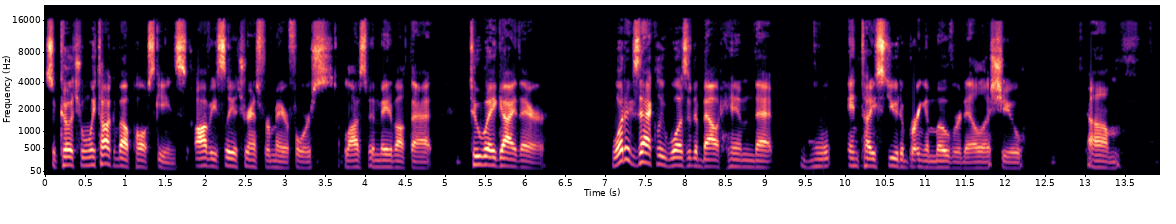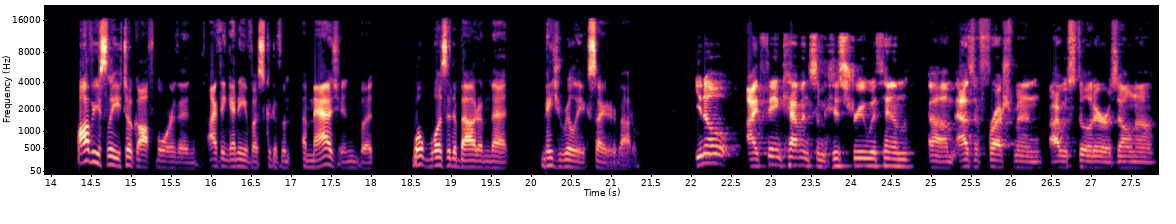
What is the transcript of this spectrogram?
So, coach, when we talk about Paul Skenes, obviously a transfer mayor Force, a lot has been made about that. Two way guy there. What exactly was it about him that enticed you to bring him over to LSU? Um, obviously, he took off more than I think any of us could have imagined, but what was it about him that made you really excited about him? You know, I think having some history with him um, as a freshman, I was still at Arizona.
